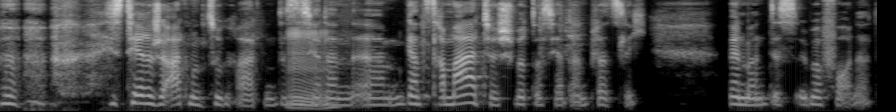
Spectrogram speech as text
äh, hysterische Atmung zu geraten. Das mhm. ist ja mhm. dann ähm, ganz dramatisch, wird das ja dann plötzlich, wenn man das überfordert.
